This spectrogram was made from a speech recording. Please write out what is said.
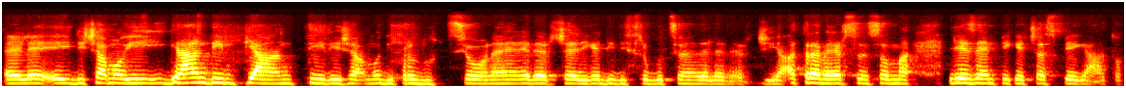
eh, le, diciamo, i, i, grandi impianti diciamo, di produzione energetica e di distribuzione dell'energia attraverso insomma, gli esempi che ci ha spiegato.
